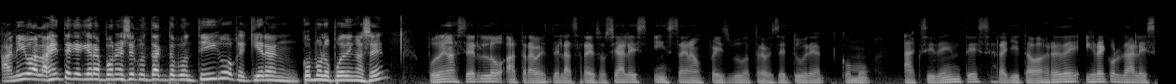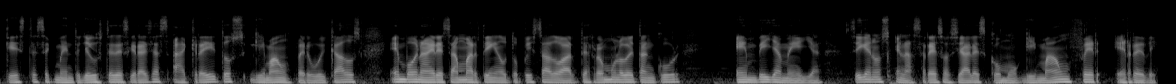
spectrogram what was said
Aníbal, la gente que quiera ponerse en contacto contigo, que quieran, ¿cómo lo pueden hacer? Pueden hacerlo a través de las redes sociales, Instagram, Facebook, a través de Twitter como Accidentes Rayita RD y recordarles que este segmento llega a ustedes gracias a Créditos Guimánfer, ubicados en Bonaire, San Martín, Autopista Duarte, Rómulo Betancourt, en Villa Mella. Síguenos en las redes sociales como Guimánfer RD.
